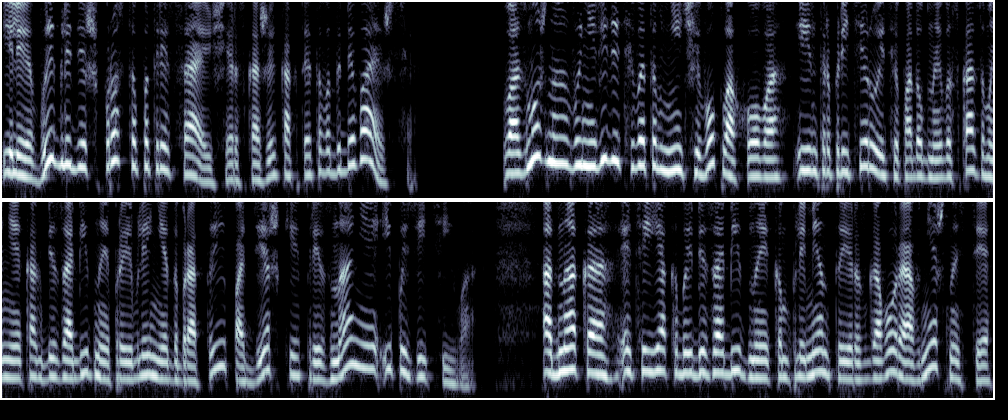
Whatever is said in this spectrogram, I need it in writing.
или «Выглядишь просто потрясающе, расскажи, как ты этого добиваешься». Возможно, вы не видите в этом ничего плохого и интерпретируете подобные высказывания как безобидное проявление доброты, поддержки, признания и позитива. Однако эти якобы безобидные комплименты и разговоры о внешности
